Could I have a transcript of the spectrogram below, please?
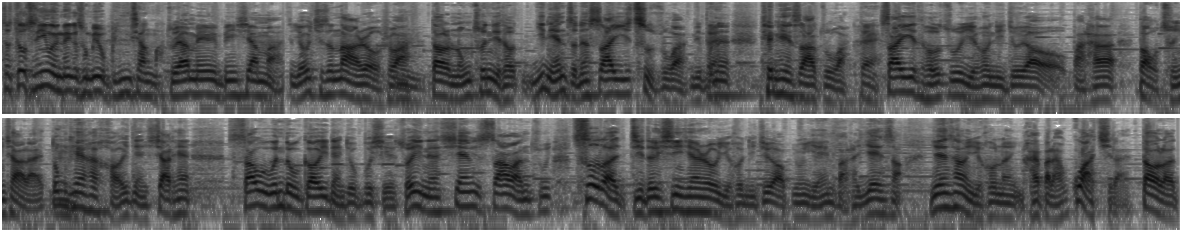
这都是因为那个时候没有冰箱嘛，主要没有冰箱嘛，尤其是腊肉是吧？到了农村里头，一年只能杀一次猪啊，你不能天天杀猪啊。对，杀一头猪以后，你就要把它保存下来，冬天还好一点，夏天稍微温度高一点就不行。所以呢，先杀完猪，吃了几顿新鲜肉以后，你就要用盐把它腌上，腌上以后呢，还把它挂起来。到了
